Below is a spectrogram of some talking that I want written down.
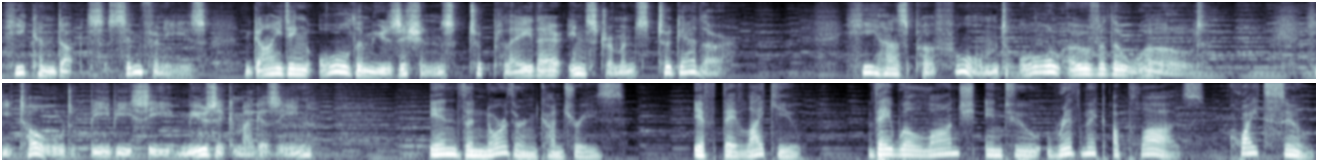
He conducts symphonies, guiding all the musicians to play their instruments together. He has performed all over the world. He told BBC Music Magazine, In the northern countries, if they like you, they will launch into rhythmic applause quite soon.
